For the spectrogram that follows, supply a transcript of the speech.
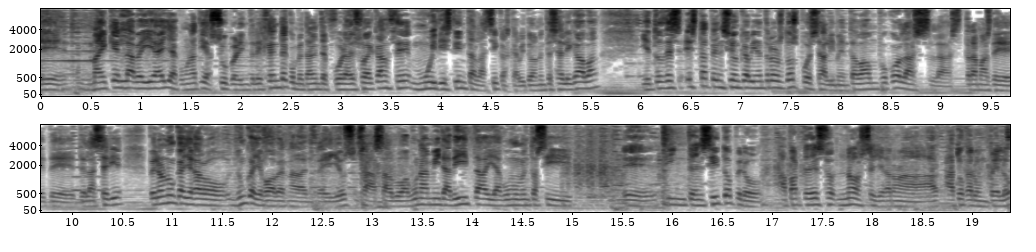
Eh, Michael la veía a ella como una tía súper inteligente, completamente fuera de su alcance, muy distinta a las chicas que habitualmente se ligaban. Y entonces esta tensión que había entre los dos, pues alimentaba un poco las, las tramas de, de- la serie, pero nunca llegó, nunca llegó a haber nada entre ellos. O sea, salvo alguna miradita y algún momento así eh, intensito, pero aparte de eso no se llegaron a, a tocar un pelo.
